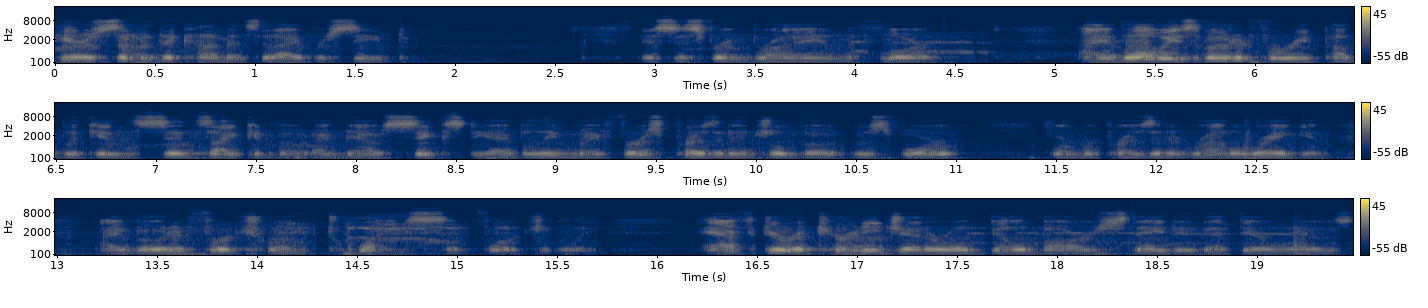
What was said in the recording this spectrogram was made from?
here's some of the comments that I've received. This is from Brian LaFleur. I have always voted for Republicans since I could vote. I'm now 60. I believe my first presidential vote was for former President Ronald Reagan. I voted for Trump twice, unfortunately. After Attorney General Bill Barr stated that there was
